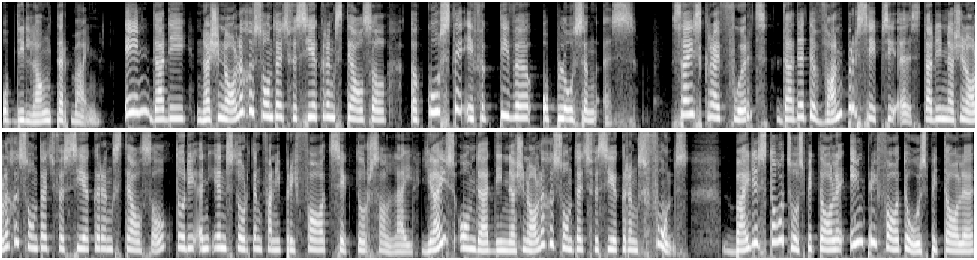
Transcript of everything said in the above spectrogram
op die lang termyn en dat die nasionale gesondheidsversekeringsstelsel 'n koste-effektiewe oplossing is. Sy skryf voorts dat dit 'n wanpersepsie is dat die nasionale gesondheidsversekeringsstelsel tot die ineenstorting van die privaat sektor sal lei, juis omdat die nasionale gesondheidsversekeringsfonds beide staatshospitale en private hospitale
